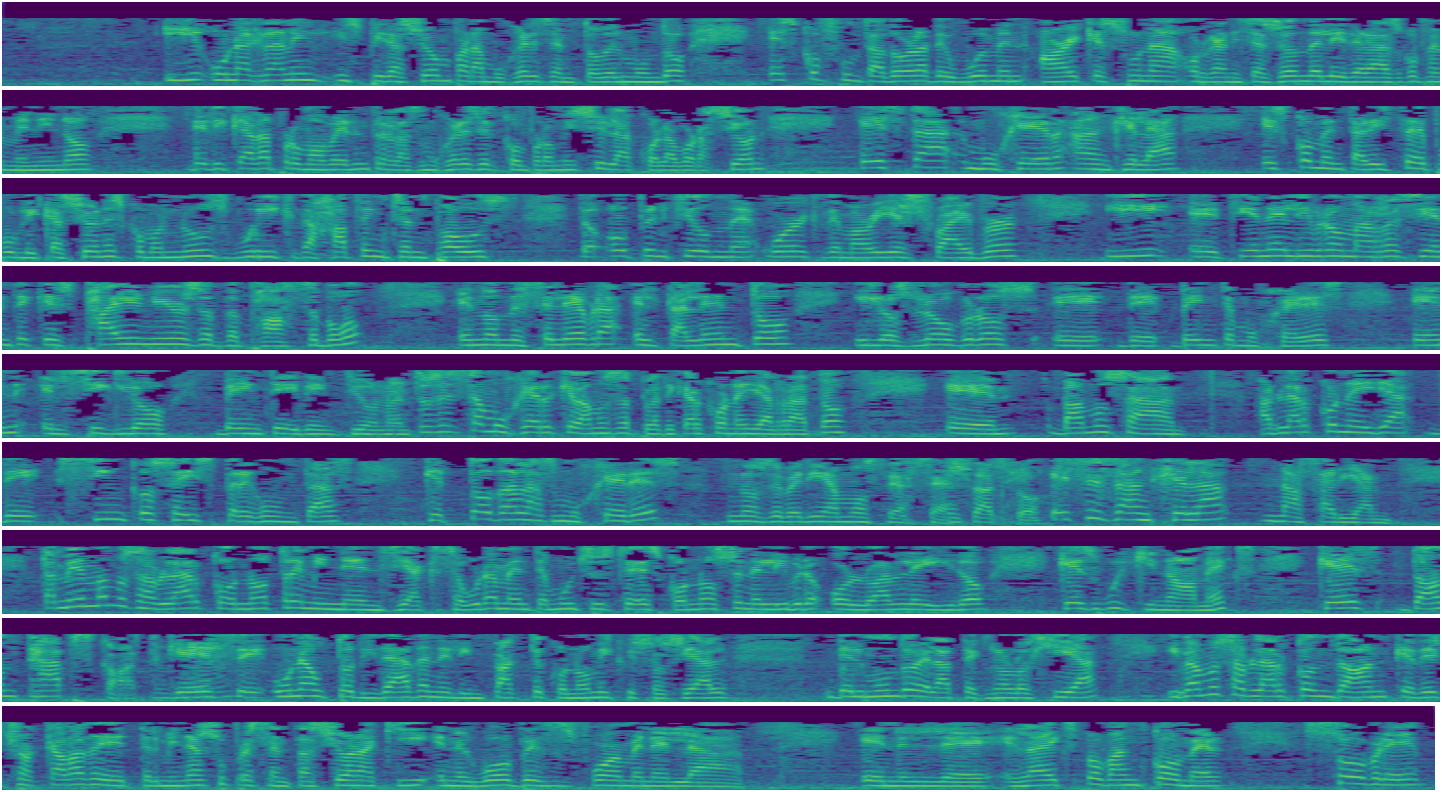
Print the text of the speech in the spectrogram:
y una gran in- inspiración para mujeres en todo el mundo. Es cofundadora de Women Are, que es una organización de liderazgo femenino dedicada a promover entre las mujeres el compromiso y la colaboración. Esta mujer, Ángela, es comentarista de publicaciones como Newsweek, The Huffington Post, The Open Field Network de Maria Shriver y eh, tiene el libro más reciente que es Pioneers of the Possible, en donde celebra el talento y los logros eh, de 20 mujeres en el siglo XX y XXI. Entonces, esta mujer que vamos a platicar con ella al rato, eh, vamos a hablar con ella de cinco o seis preguntas que todas las mujeres nos deberíamos de hacer. Exacto. Esa es Ángela Nazarian. También vamos a hablar con otra eminencia que seguramente muchos de ustedes conocen el libro o lo han leído, que es Wikinomics, que es Don Tapscott, que es eh, una autoridad en el impacto económico y social del mundo de la tecnología. Y vamos a hablar con Don, que de hecho acaba de terminar su presentación aquí en el World Business Forum en, el, en, el, eh, en la Expo Vancomer, sobre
